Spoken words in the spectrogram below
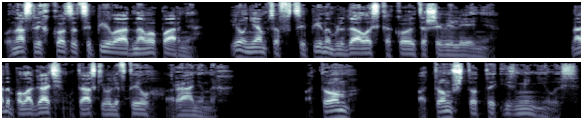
У нас легко зацепило одного парня и у немцев в цепи наблюдалось какое-то шевеление. Надо полагать, утаскивали в тыл раненых. Потом, потом что-то изменилось.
